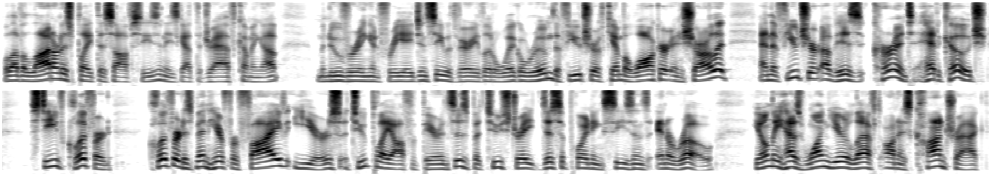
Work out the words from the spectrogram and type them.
will have a lot on his plate this offseason. He's got the draft coming up maneuvering in free agency with very little wiggle room the future of kemba walker in charlotte and the future of his current head coach steve clifford. Clifford has been here for five years two playoff appearances but two straight disappointing seasons in a row. He only has one year left on his contract.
